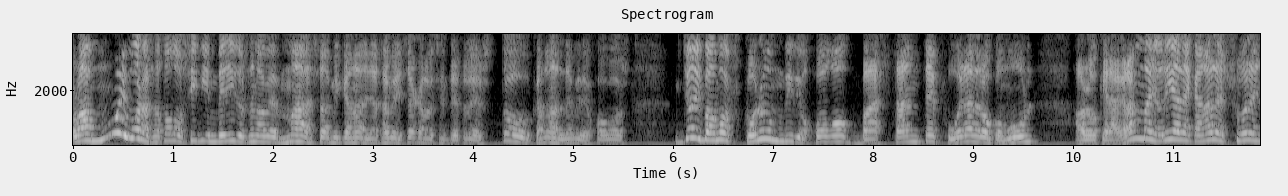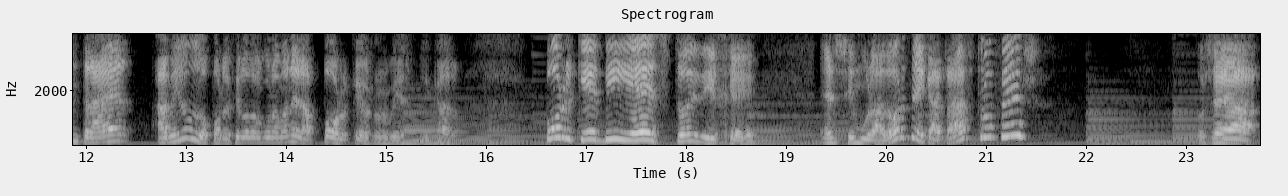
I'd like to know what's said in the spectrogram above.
Hola, muy buenas a todos y bienvenidos una vez más a mi canal, ya sabéis, Chacal83, tu canal de videojuegos. Y hoy vamos con un videojuego bastante fuera de lo común, a lo que la gran mayoría de canales suelen traer a menudo, por decirlo de alguna manera, porque os lo voy a explicar. Porque vi esto y dije, ¿el simulador de catástrofes? O sea,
